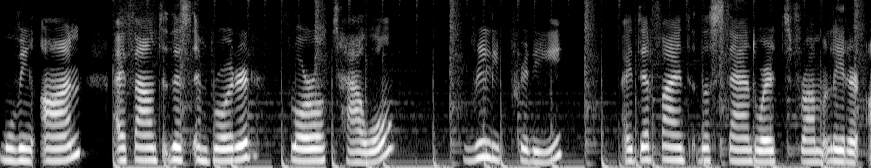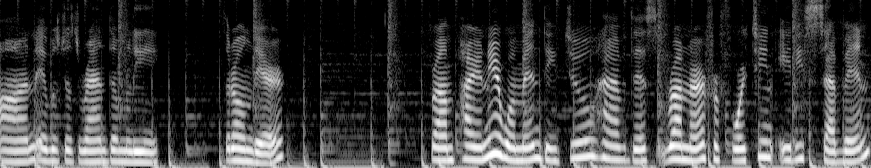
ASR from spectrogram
Moving on, I found this embroidered floral towel. Really pretty. I did find the stand where it's from later on. It was just randomly thrown there from Pioneer Woman, they do have this runner for 1487.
